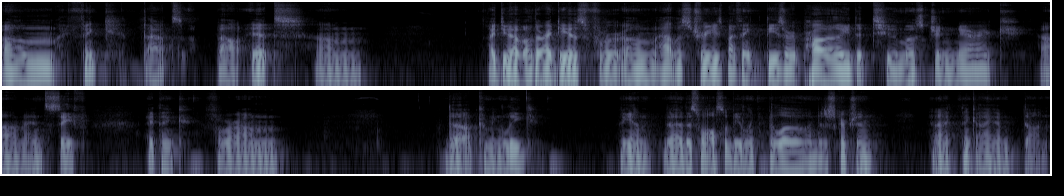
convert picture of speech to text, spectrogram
Um, I think that's about it. Um, I do have other ideas for um, Atlas trees, but I think these are probably the two most generic um, and safe, I think, for um, the upcoming league. Again, uh, this will also be linked below in the description. And I think I am done.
